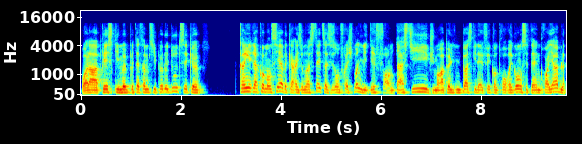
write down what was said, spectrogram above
Voilà, après, ce qui me peut-être un petit peu le doute, c'est que quand il a commencé avec Arizona State, sa saison freshman, il était fantastique. Je me rappelle d'une passe qu'il avait fait contre Oregon, c'était incroyable.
